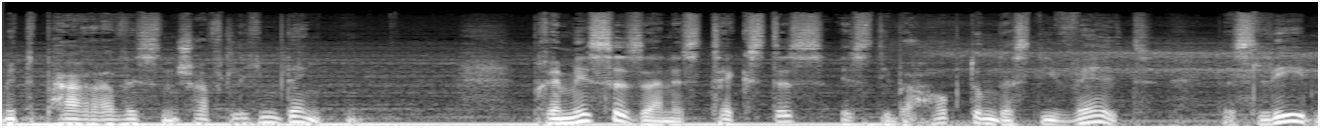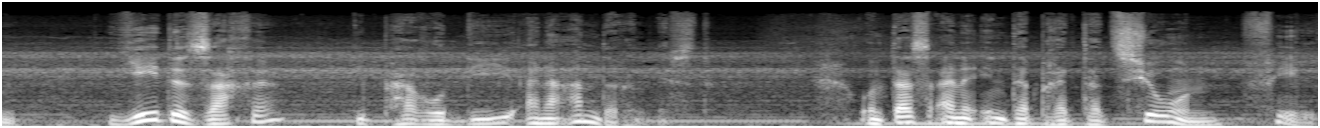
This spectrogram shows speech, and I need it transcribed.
mit parawissenschaftlichem Denken. Prämisse seines Textes ist die Behauptung, dass die Welt, das Leben, jede Sache die Parodie einer anderen ist und dass eine Interpretation fehlt.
